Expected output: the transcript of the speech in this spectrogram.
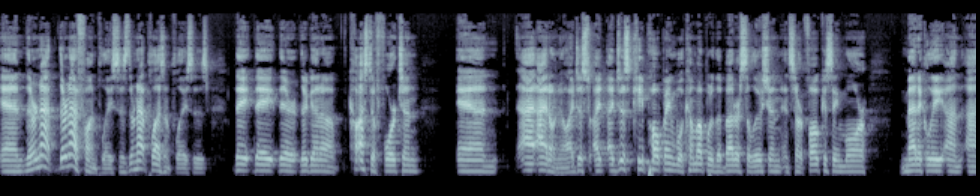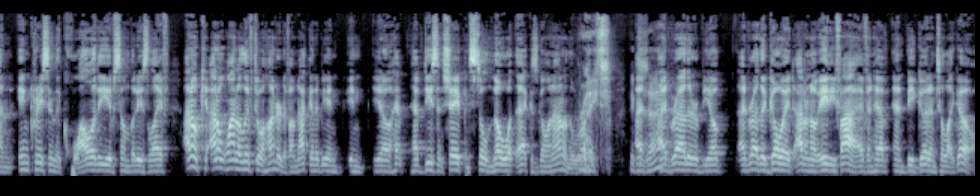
and they're not they're not fun places. They're not pleasant places they they they're they're gonna cost a fortune, and I, I don't know. I just I, I just keep hoping we'll come up with a better solution and start focusing more medically on on increasing the quality of somebody's life. I don't I don't want to live to 100 if I'm not going to be in in you know have, have decent shape and still know what the heck is going on in the world. Right. Exactly. I, would rather you know I'd rather go at I don't know 85 and have and be good until I go.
